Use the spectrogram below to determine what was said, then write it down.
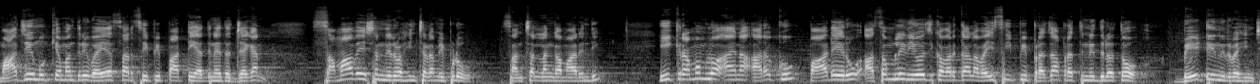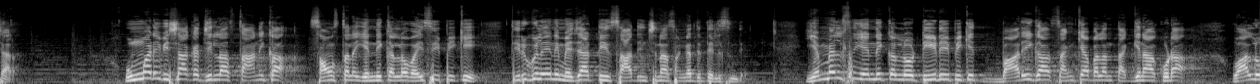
మాజీ ముఖ్యమంత్రి వైఎస్ఆర్సీపీ పార్టీ అధినేత జగన్ సమావేశం నిర్వహించడం ఇప్పుడు సంచలనంగా మారింది. ఈ క్రమంలో ఆయన అరకు పాడేరు అసెంబ్లీ నియోజకవర్గాల వైసీపీ ప్రజాప్రతినిధులతో భేటీ నిర్వహించారు. ఉమ్మడి విశాఖ జిల్లా స్థానిక సంస్థల ఎన్నికల్లో వైసీపీకి తిరుగులేని మెజార్టీ సాధించిన సంగతి తెలిసిందే. ఎమ్మెల్సీ ఎన్నికల్లో టీడీపీకి భారీగా సంఖ్యాబలం తగ్గినా కూడా వాళ్ళు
